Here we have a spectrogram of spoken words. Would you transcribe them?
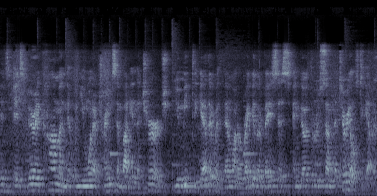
It's, it's very common that when you want to train somebody in the church, you meet together with them on a regular basis and go through some materials together.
